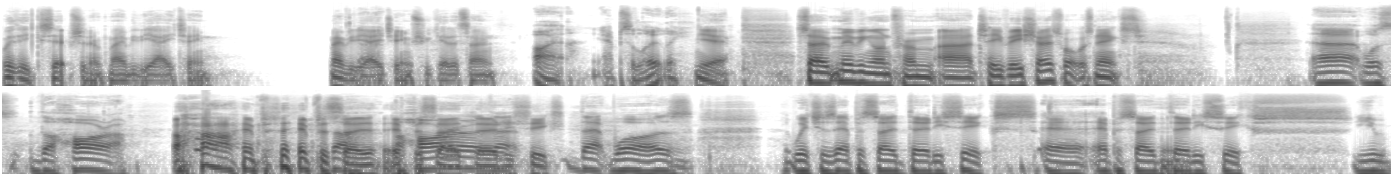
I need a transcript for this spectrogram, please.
with the exception of maybe the A team. Maybe the A team should get its own. Oh, absolutely. Yeah. So moving on from uh, TV shows, what was next? Uh, was the horror. Episode episode, The- episode that- thirty six. That was, which is episode 36. Uh, episode 36. You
